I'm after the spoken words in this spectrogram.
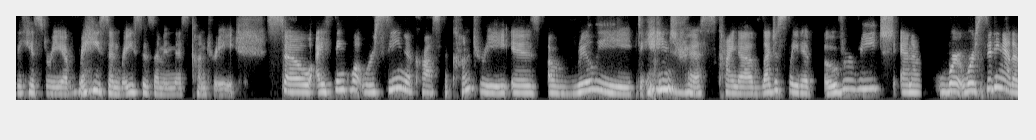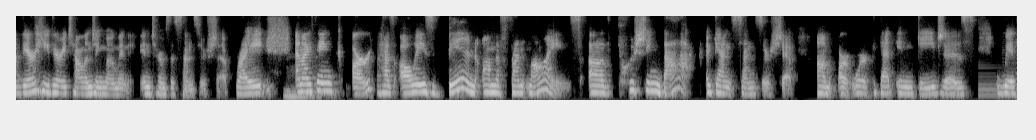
the history of race and racism in this country. So I think what we're seeing across the country is a really dangerous kind of legislative overreach and a we're, we're sitting at a very very challenging moment in terms of censorship right mm-hmm. and i think art has always been on the front lines of pushing back against censorship um, artwork that engages with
